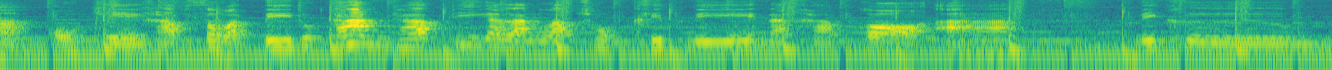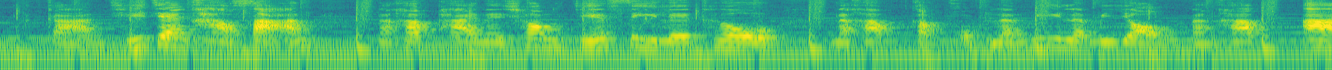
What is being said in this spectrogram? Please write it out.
อะโอเคครับ สวัสดีทุกท่านครับ ที่กำลังรับชมคลิปนี้นะครับ ก็อ่านี่คือการชี้แจงข่าวสารนะครับ ภายในช่อง GSC Retro นะครับ กับผมแลมมี่แลมมิยองนะครับอ่า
